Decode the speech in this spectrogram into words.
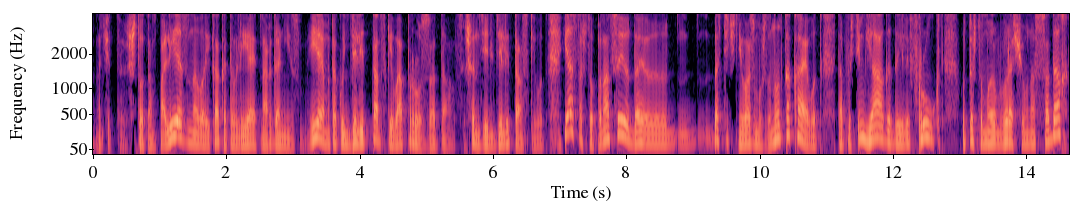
значит, что там полезного и как это влияет на организм. И я ему такой дилетантский вопрос задал, совершенно дилетантский. Вот ясно, что панацею достичь невозможно. Но вот какая вот, допустим, ягода или фрукт, вот то, что мы выращиваем у нас в садах,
